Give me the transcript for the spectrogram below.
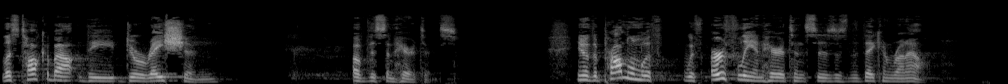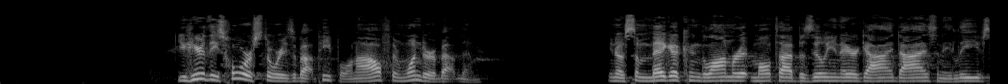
let's talk about the duration of this inheritance. You know, the problem with, with earthly inheritances is that they can run out. You hear these horror stories about people, and I often wonder about them. You know, some mega conglomerate, multi bazillionaire guy dies and he leaves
